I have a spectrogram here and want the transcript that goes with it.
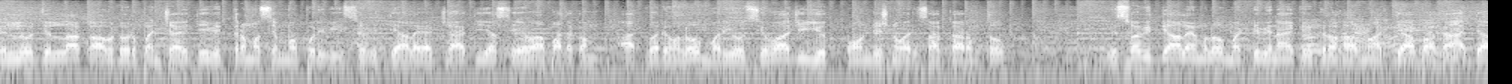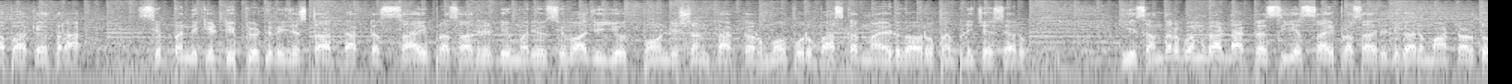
నెల్లూరు జిల్లా కాగుటూరు పంచాయతీ విక్రమసింహపురి విశ్వవిద్యాలయ జాతీయ సేవా పథకం ఆధ్వర్యంలో మరియు శివాజీ యూత్ ఫౌండేషన్ వారి సహకారంతో విశ్వవిద్యాలయంలో మట్టి వినాయక విగ్రహాలను అధ్యాపక అధ్యాపకేతర సిబ్బందికి deputy registrar doctor Sai Prasad Reddy మరియు Shivaji Youth Foundation doctor Mopuru Bhaskar Naidu గారు పంపిణీ చేశారు. ఈ సందర్భంగా డాక్టర్ సిఎస్ సాయి ప్రసాద్ రెడ్డి గారు మాట్లాడుతూ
